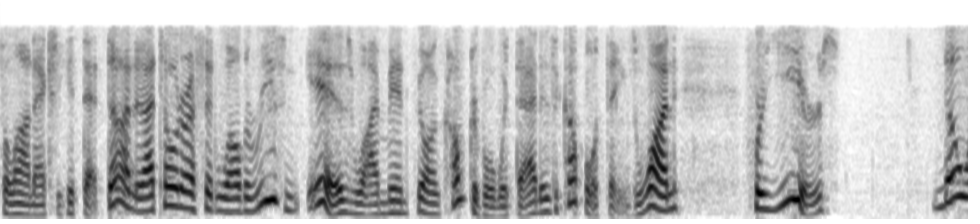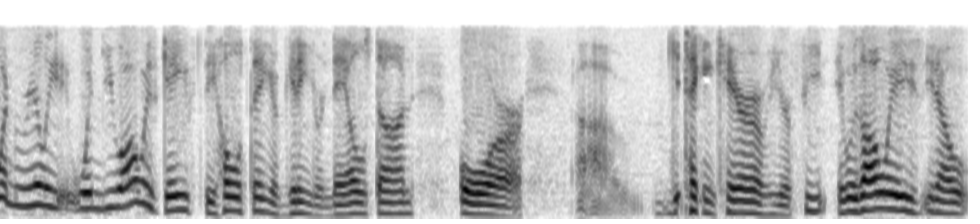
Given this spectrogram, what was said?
salon to actually get that done. And I told her I said well the reason is why men feel uncomfortable with that is a couple of things. One for years no one really when you always gave the whole thing of getting your nails done or uh, get, taking care of your feet it was always you know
